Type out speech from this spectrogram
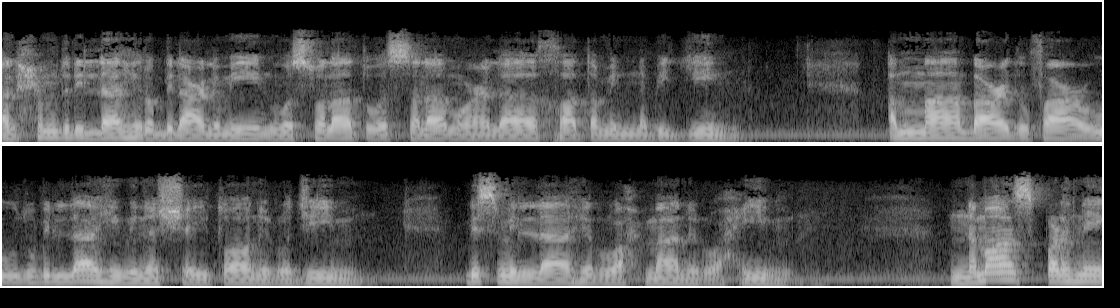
अल्हम्दुलिल्लाहि रब्बिल आलमीन वस्सलातु वस्सलामु अला खातमिन नबिय्यीन अम्मा बअद फअऊज़ु बिल्लाहि मिनश शैतानिर रजीम बिस्मिल्लाहिर रहमानिर रहीम नमाज़ पढ़ने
